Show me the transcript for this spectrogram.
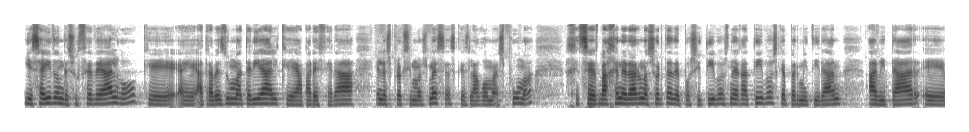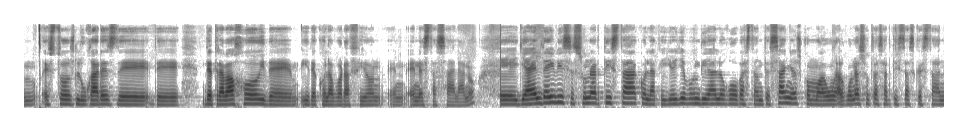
Y es ahí donde sucede algo que eh, a través de un material que aparecerá en los próximos meses, que es la goma espuma, se va a generar una suerte de positivos negativos que permitirán habitar eh, estos lugares de, trabajo y de, colaboración en, esta sala. ¿no? Eh, Yael Davis es una artista con la que yo llevo un diálogo bastantes años, como algunas otras artistas que están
